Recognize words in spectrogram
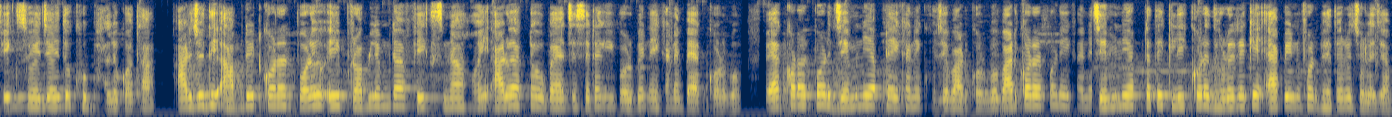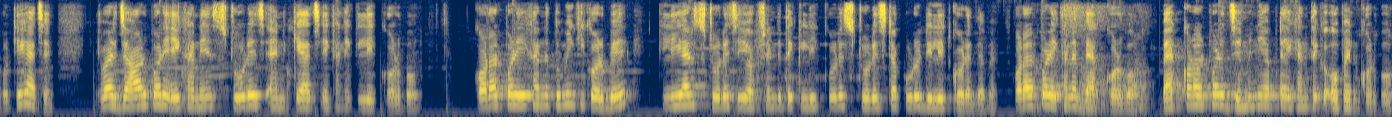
ফিক্স হয়ে যায় তো খুব ভালো কথা। আর যদি আপডেট করার পরেও এই প্রবলেমটা ফিক্স না হয় আরও একটা উপায় আছে, সেটা কি করবেন? এখানে ব্যাক করব। ব্যাক করার পর জেমিনি অ্যাপটা এখানে খুঁজে বার করব। বার করার পরে এখানে জেমিনি অ্যাপটাতে ক্লিক করে ধরে রেখে অ্যাপ ইনফোর ভেতরে চলে যাব, ঠিক আছে? এবার যাওয়ার পরে এখানে স্টোরেজ অ্যান্ড ক্যাচ এখানে ক্লিক করব। করার পরে এখানে তুমি কি করবে? ক্লিয়ার স্টোরেজ এই অপশনটিতে ক্লিক করে স্টোরেজটা পুরো ডিলিট করে দেবে। করার পর এখানে ব্যাক করব। ব্যাক করার পরে জেমিনি অ্যাপটা এখান থেকে ওপেন করব।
